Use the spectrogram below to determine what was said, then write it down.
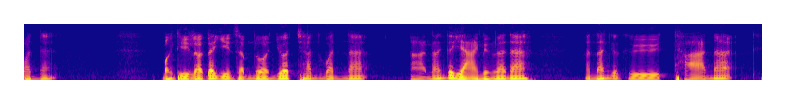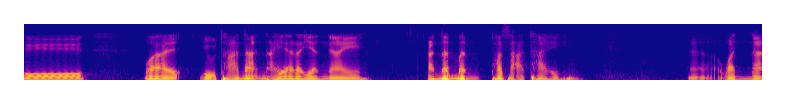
วันนะบางทีเราได้ยินสำนวนยศชั้นวันนะอันนั้นก็อย่างหนึ่งแล้วนะ อันนั้นก็คือฐานะคือว่าอยู่ฐานะไหนอะไรยังไง อันนั้นมันภาษาไทยวันนะ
